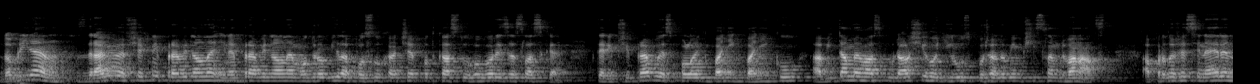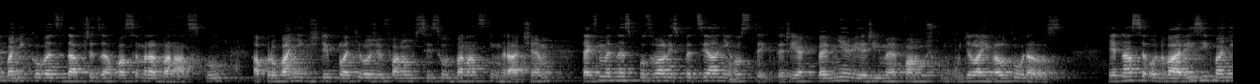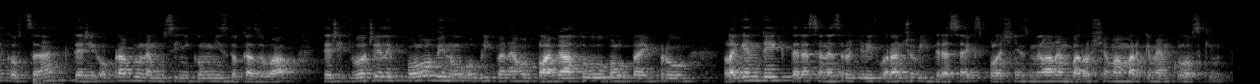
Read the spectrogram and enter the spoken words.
Dobrý den, zdravíme všechny pravidelné i nepravidelné modrobílé posluchače podcastu Hovory ze Sleské, který připravuje spolek Baník Baníku a vítáme vás u dalšího dílu s pořadovým číslem 12. A protože si nejeden baníkovec dá před zápasem rád 12 a pro baník vždy platilo, že fanoušci jsou 12. hráčem, tak jsme dnes pozvali speciální hosty, kteří, jak pevně věříme, fanouškům udělají velkou radost. Jedná se o dva rizí baníkovce, kteří opravdu nemusí nikomu nic dokazovat, kteří tvořili polovinu oblíbeného plagátu wallpaperu legendy, které se nezrodily v oranžových dresech společně s Milanem Barošem a Markem Jankulovským.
